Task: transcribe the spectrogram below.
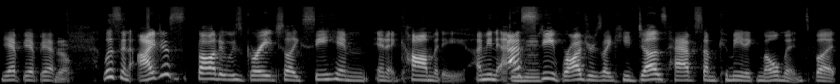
Yep, yep, yep. Yep. Listen, I just thought it was great to like see him in a comedy. I mean, as Mhm. Steve Rogers, like he does have some comedic moments, but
